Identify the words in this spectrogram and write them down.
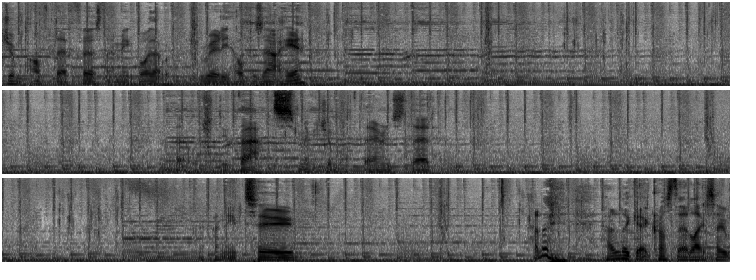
Jump off there first, meat boy. That would really help us out here. That we should do that. Maybe jump off there instead. If I need to. How did, how did I get across there like so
